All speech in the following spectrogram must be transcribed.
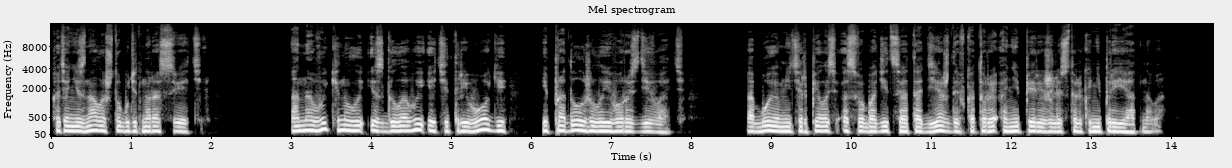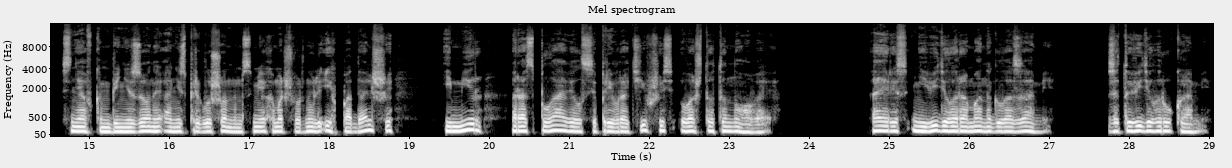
хотя не знала, что будет на рассвете. Она выкинула из головы эти тревоги и продолжила его раздевать. Обоим не терпелось освободиться от одежды, в которой они пережили столько неприятного. Сняв комбинезоны, они с приглушенным смехом отшвырнули их подальше, и мир расплавился, превратившись во что-то новое. Айрис не видела Романа глазами, зато видела руками,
